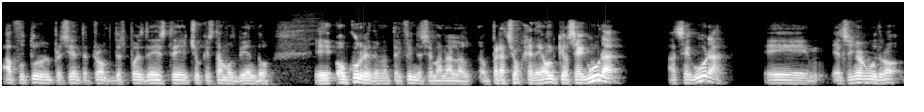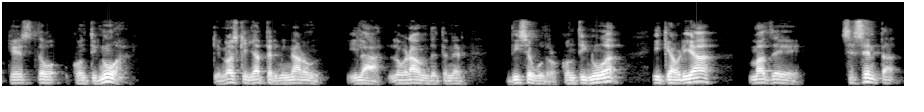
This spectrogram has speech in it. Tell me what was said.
a futuro del presidente Trump después de este hecho que estamos viendo eh, ocurre durante el fin de semana, la operación Gedeón, que asegura, asegura eh, el señor Woodrow que esto continúa, que no es que ya terminaron y la lograron detener, dice Woodrow, continúa y que habría más de 60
